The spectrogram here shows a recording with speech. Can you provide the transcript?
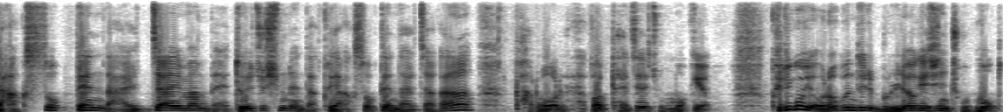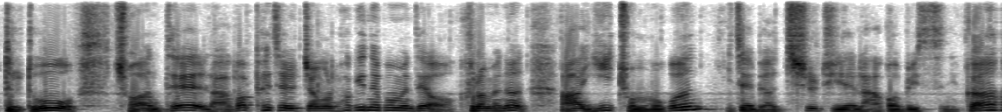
약속된 날짜에만 매도해 주시면 된다. 그 약속된 날짜가 바로 락업 해제 종목이에요. 그리고 여러분들이 물려 계신 종목들도 저한테 락업 해제 일정을 확인해 보면 돼요. 그러면은 아, 이 종목은 이제 며칠 뒤에 락업이 있으니까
